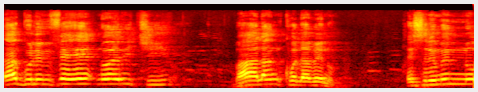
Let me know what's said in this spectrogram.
hee'noyrichi baalanko laweno isliminnu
